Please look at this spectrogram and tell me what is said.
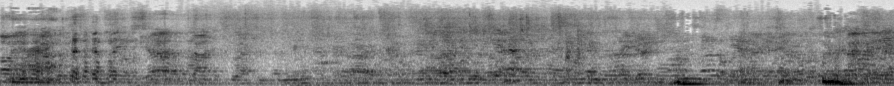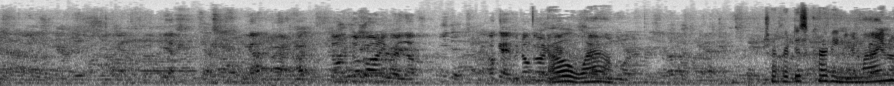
Oh, wow. Trevor discarding Mind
